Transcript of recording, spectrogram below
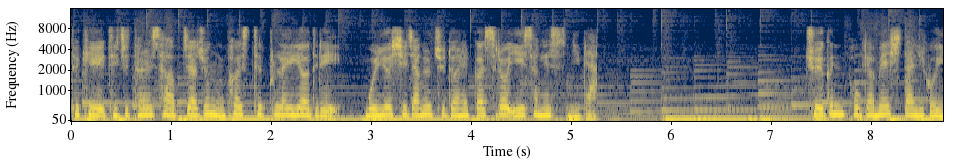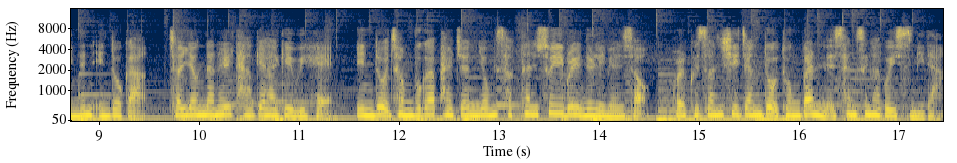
특히 디지털 사업자 중 퍼스트 플레이어들이 물류 시장을 주도할 것으로 예상했습니다. 최근 폭염에 시달리고 있는 인도가 전력난을 타개하기 위해 인도 정부가 발전용 석탄 수입을 늘리면서 헐크선 시장도 동반 상승하고 있습니다.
